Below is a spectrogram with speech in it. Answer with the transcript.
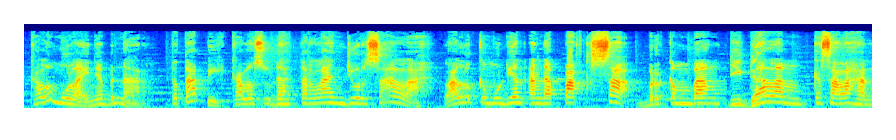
kalau mulainya benar. Tetapi kalau sudah terlanjur salah, lalu kemudian Anda paksa berkembang di dalam kesalahan,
